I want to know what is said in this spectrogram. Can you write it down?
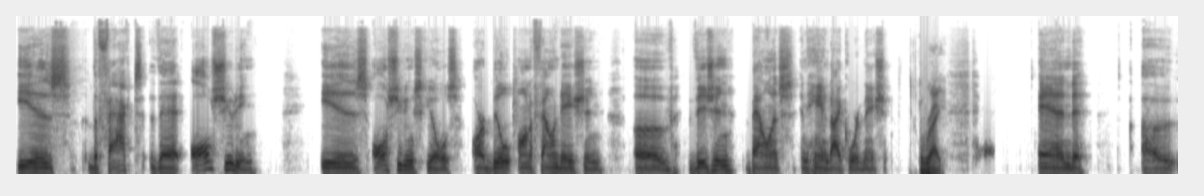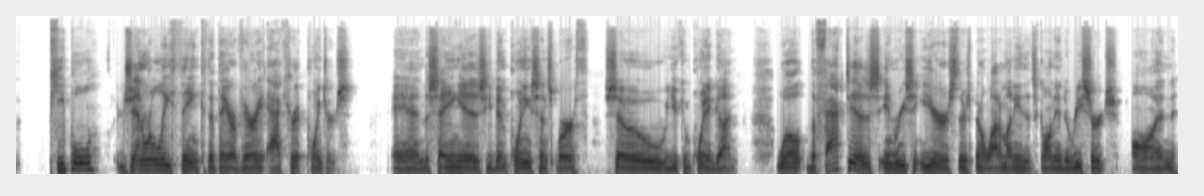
is the fact that all shooting is all shooting skills are built on a foundation of vision, balance, and hand eye coordination. Right. And uh, people generally think that they are very accurate pointers. And the saying is, you've been pointing since birth, so you can point a gun. Well, the fact is, in recent years, there's been a lot of money that's gone into research on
